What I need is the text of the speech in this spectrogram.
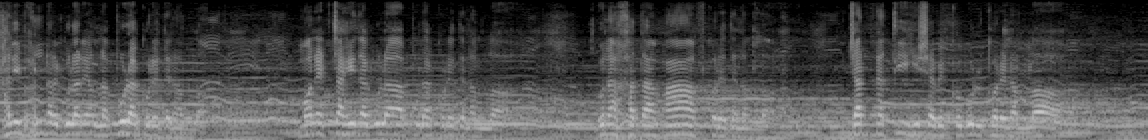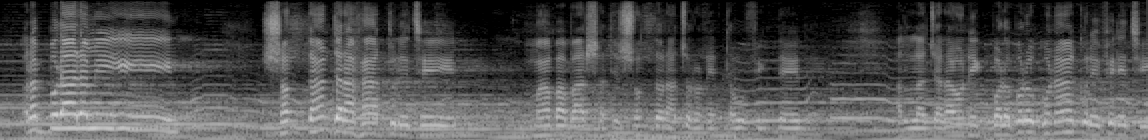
খালি ভান্ডার গুলারে আল্লাহ পুরা করে দেন আল্লাহ। মনের চাহিদাগুলা পুরা করে দেন আল্লাহ। গুনা খাতা মাফ করে দেন আল্লাহ। জান্নাতি হিসাবে কবুল করেন আল্লাহ। রব্বুল আলামিন। সন্তান যারা হাত তুলেছে, মা বাবার সাথে সুন্দর আচরণের তৌফিক দেন। আল্লাহ যারা অনেক বড় বড় গুনাহ করে ফেলেছি,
